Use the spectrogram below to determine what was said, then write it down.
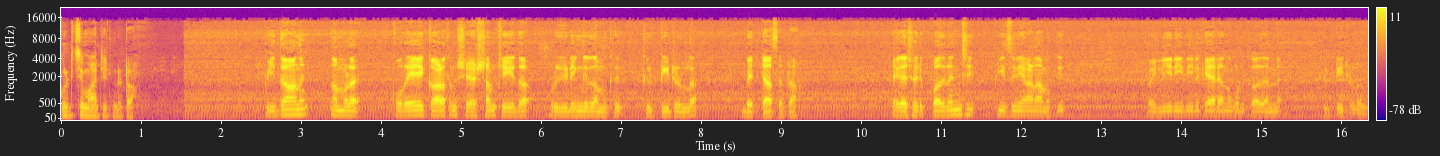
പിടിച്ച് മാറ്റിയിട്ടുണ്ട് കേട്ടോ അപ്പോൾ ഇതാണ് നമ്മളെ കുറേ കാലത്തിന് ശേഷം ചെയ്ത ബ്രീഡിങ്ങിൽ നമുക്ക് കിട്ടിയിട്ടുള്ള ബെറ്റാസ് കേട്ടോ ഏകദേശം ഒരു പതിനഞ്ച് പീസിനെയാണ് നമുക്ക് വലിയ രീതിയിൽ കയറാനൊന്നും കൊടുക്കാതെ തന്നെ കിട്ടിയിട്ടുള്ളത്.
